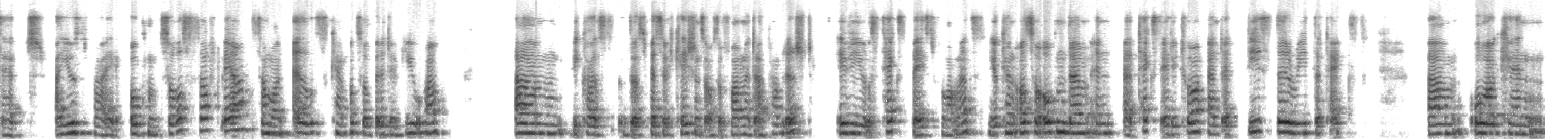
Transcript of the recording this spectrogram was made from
that are used by open source software, someone else can also build a viewer um, because the specifications of the format are published. If you use text-based formats, you can also open them in a text editor and at least still read the text. Um, or can,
